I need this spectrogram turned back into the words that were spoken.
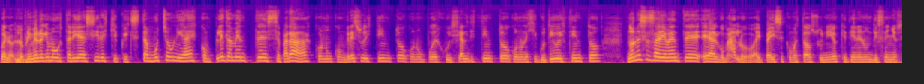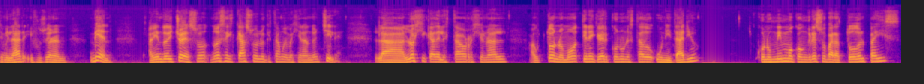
Bueno, lo primero que me gustaría decir es que existan muchas unidades completamente separadas, con un Congreso distinto, con un Poder Judicial distinto, con un Ejecutivo distinto. No necesariamente es algo malo. Hay países como Estados Unidos que tienen un diseño similar y funcionan bien. Habiendo dicho eso, no es el caso de lo que estamos imaginando en Chile. La lógica del Estado regional autónomo tiene que ver con un Estado unitario, con un mismo Congreso para todo el país,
